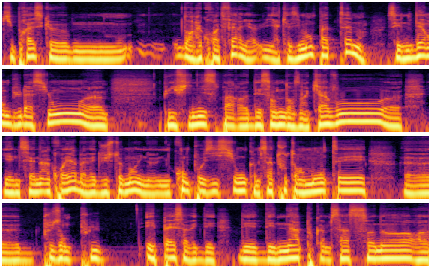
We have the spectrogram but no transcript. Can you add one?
qui presque dans la croix de fer, il y, a quasiment pas de thème. C'est une déambulation. puis ils finissent par descendre dans un caveau. Il y a une scène incroyable avec justement une, composition comme ça, tout en montée, plus en plus épaisse avec des nappes comme ça sonores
